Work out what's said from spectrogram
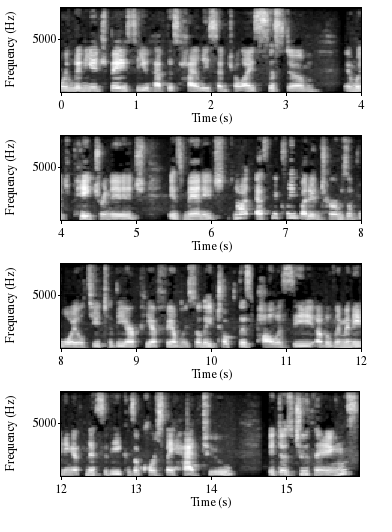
or lineage based. So you have this highly centralized system in which patronage is managed not ethnically, but in terms of loyalty to the RPF family. So they took this policy of eliminating ethnicity because, of course, they had to. It does two things.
